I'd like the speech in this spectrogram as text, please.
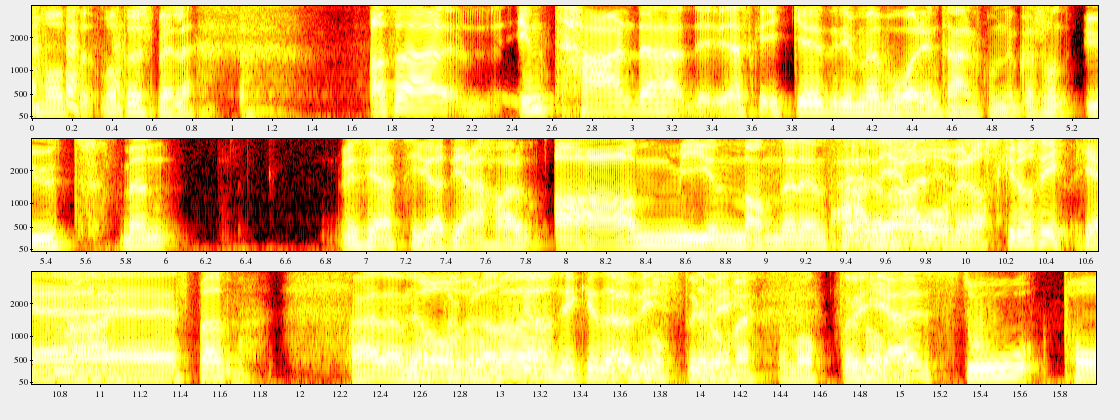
Han måtte, måtte spille. Altså, det er intern, det her, Jeg skal ikke drive med vår internkommunikasjon ut, men hvis jeg sier at jeg har en annen min mann i den serien Ja, serien det overrasker oss ikke, Nei. Espen. Nei, den Det måtte komme, den. ikke, det Den visste måtte vi. komme. Den måtte komme. Jeg sto på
